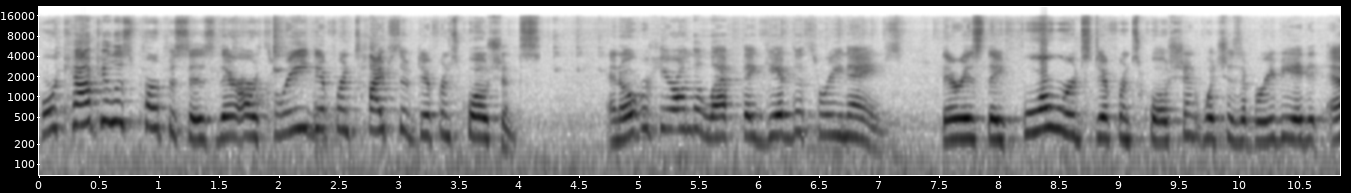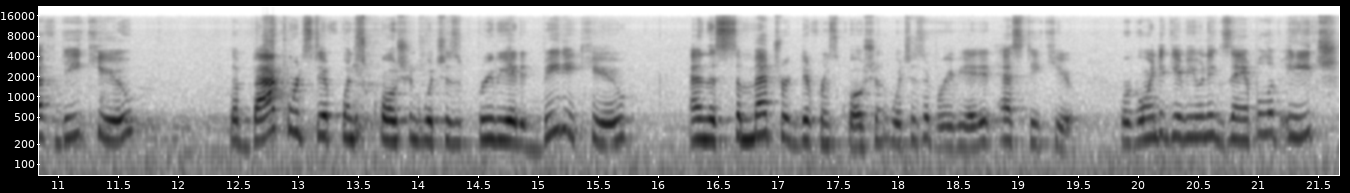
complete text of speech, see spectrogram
for calculus purposes, there are three different types of difference quotients. And over here on the left, they give the three names. There is the forwards difference quotient, which is abbreviated FDQ, the backwards difference quotient, which is abbreviated BDQ, and the symmetric difference quotient, which is abbreviated SDQ. We're going to give you an example of each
